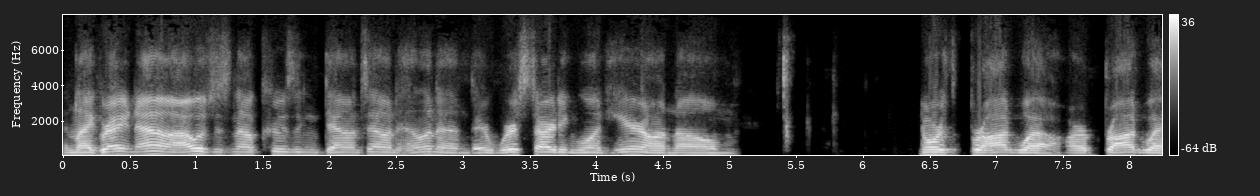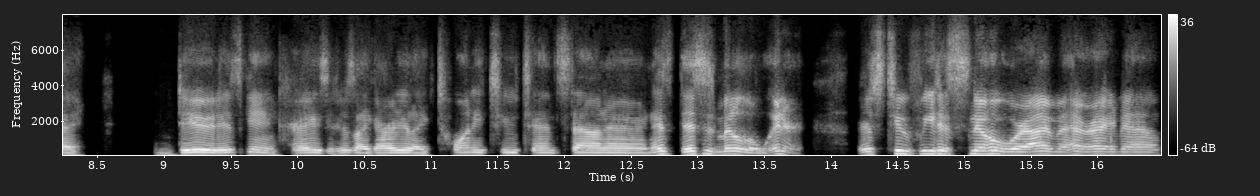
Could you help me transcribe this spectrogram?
And like right now, I was just now cruising downtown Helena, and there we're starting one here on um North Broadway or Broadway. Dude, it's getting crazy. There's like already like 22 tents down there, and it's, this is middle of winter. There's two feet of snow where I'm at right now.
